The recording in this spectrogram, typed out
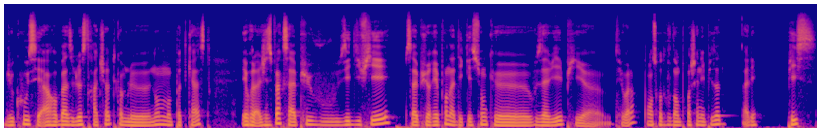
Du coup, c'est le comme le nom de mon podcast. Et voilà, j'espère que ça a pu vous édifier, ça a pu répondre à des questions que vous aviez. Puis, puis voilà, on se retrouve dans le prochain épisode. Allez, peace.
